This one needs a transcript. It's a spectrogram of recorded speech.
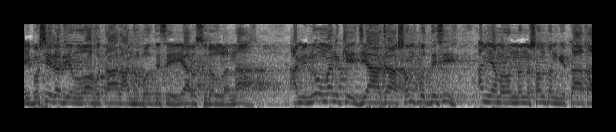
এই বসির রাজি আল্লাহ তাল আনহু বলতেছে, ইয়া রসুলাল্লাহ, না, আমি নোমানকে যা যা সম্পদ দিছি আমি আমার অন্যান্য সন্তানকে তা তা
